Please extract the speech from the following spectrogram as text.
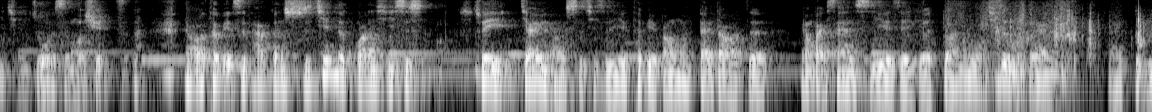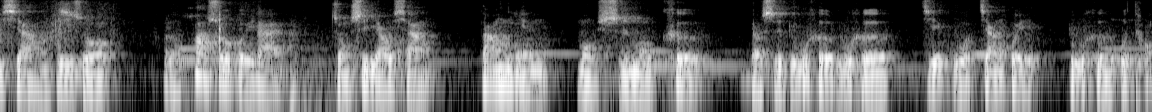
以前做了什么选择，然后特别是他跟时间的关系是什么。所以佳韵老师其实也特别帮我们带到这两百三十四页这个段落。其实我们可以来来读一下哈，就是说，呃，话说回来，总是遥想当年某时某刻，要是如何如何，结果将会如何不同。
